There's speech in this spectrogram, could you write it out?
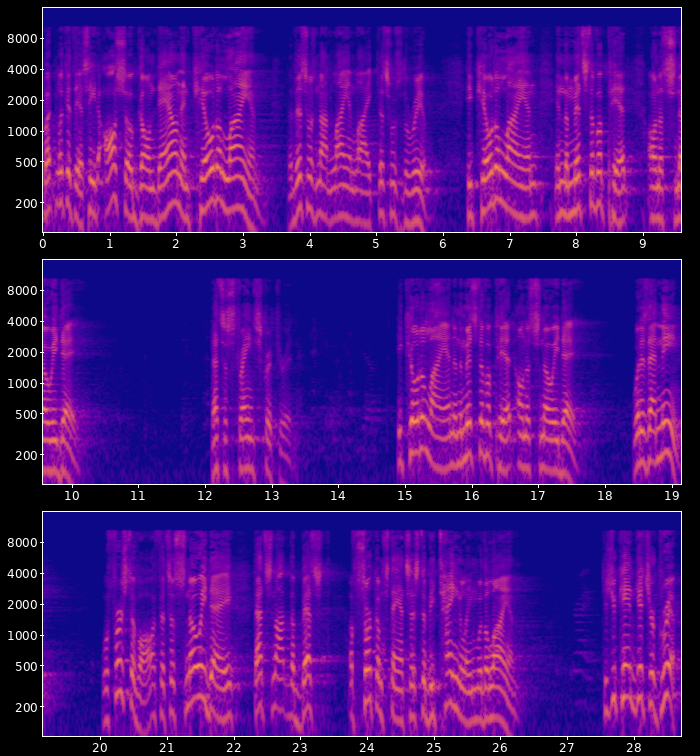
But look at this. He'd also gone down and killed a lion. Now, this was not lion like, this was the real. He killed a lion in the midst of a pit on a snowy day. That's a strange scripture, isn't it? He killed a lion in the midst of a pit on a snowy day. What does that mean? Well, first of all, if it's a snowy day, that's not the best of circumstances to be tangling with a lion because you can't get your grip.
